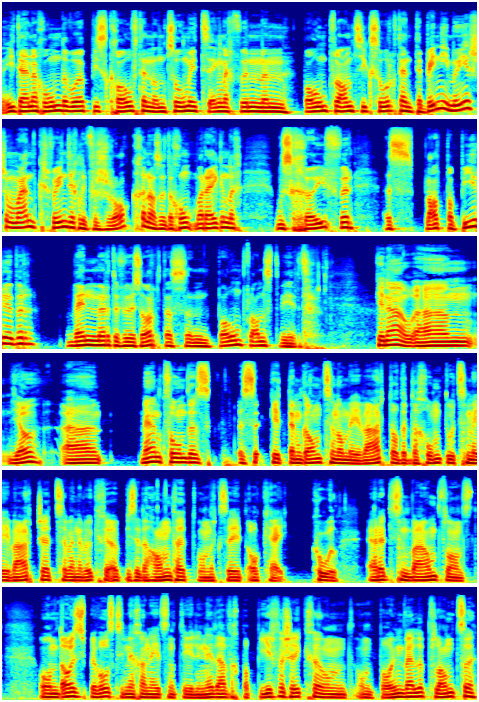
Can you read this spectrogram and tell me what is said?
in diesen Kunden, die etwas gekauft haben und somit eigentlich für eine Baumpflanzung gesorgt haben. Da bin ich im ersten Moment geschwind ein bisschen verschrocken. Also da kommt man eigentlich als Käufer ein Blatt Papier über, wenn man dafür sorgt, dass ein Baum gepflanzt wird. Genau, ähm, ja. Äh, wir haben gefunden, es, es gibt dem Ganzen noch mehr Wert oder der Kunde tut es mehr wertschätzen, wenn er wirklich etwas in der Hand hat, wo er sieht, okay, cool, er hat diesen Baum gepflanzt. Und uns ist bewusst, wir können jetzt natürlich nicht einfach Papier verschicken und, und Bäume pflanzen.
